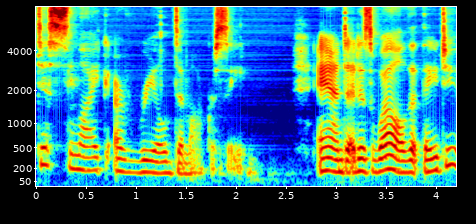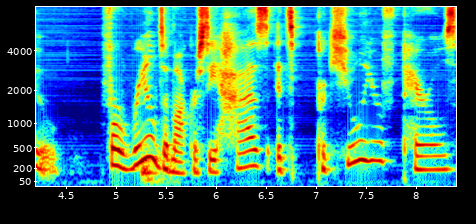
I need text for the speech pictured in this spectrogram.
dislike a real democracy, and it is well that they do. For real democracy has its peculiar perils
